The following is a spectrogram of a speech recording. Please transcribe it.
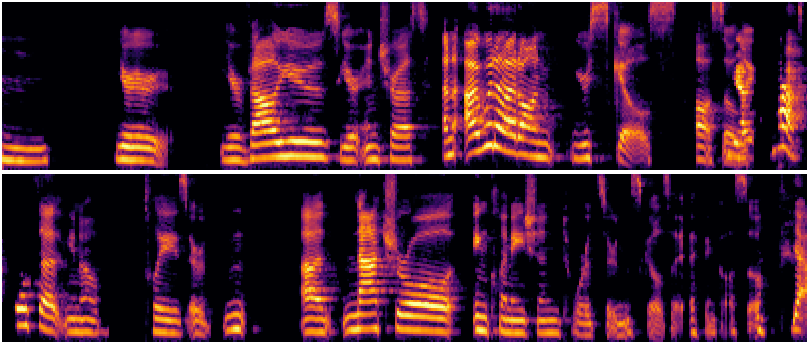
Mm. Your your values, your interests, and I would add on your skills also. Yeah. Like Yeah. skill set, you know, plays or a natural inclination towards certain skills. I, I think also, Yeah.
